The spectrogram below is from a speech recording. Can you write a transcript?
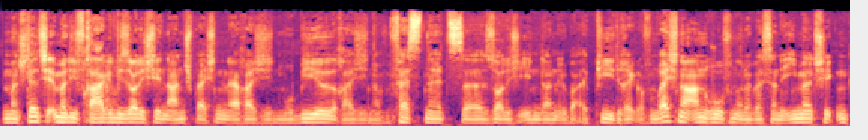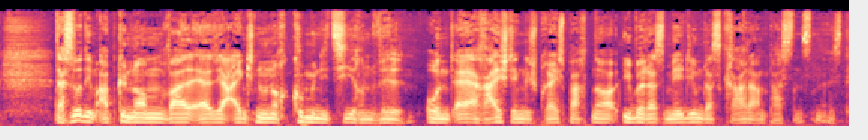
Man stellt sich immer die Frage, wie soll ich den ansprechen? Erreiche ich ihn mobil? Erreiche ich ihn auf dem Festnetz? Äh, soll ich ihn dann über IP direkt auf dem Rechner anrufen oder besser eine E-Mail schicken? Das wird ihm abgenommen, weil er ja eigentlich nur noch kommunizieren will. Und er erreicht den Gesprächspartner über das Medium, das gerade am passendsten ist.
